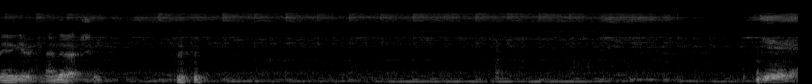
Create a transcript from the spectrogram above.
Beni gibi. Ben de rakçıyım. yeah,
